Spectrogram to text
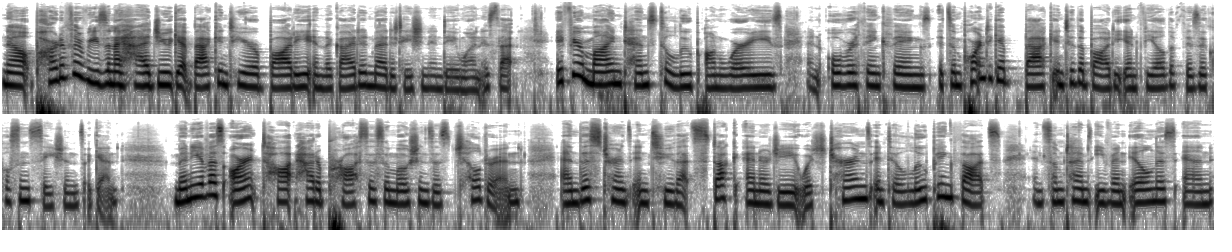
Now, part of the reason I had you get back into your body in the guided meditation in day one is that if your mind tends to loop on worries and overthink things, it's important to get back into the body and feel the physical sensations again. Many of us aren't taught how to process emotions as children, and this turns into that stuck energy, which turns into looping thoughts and sometimes even illness and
